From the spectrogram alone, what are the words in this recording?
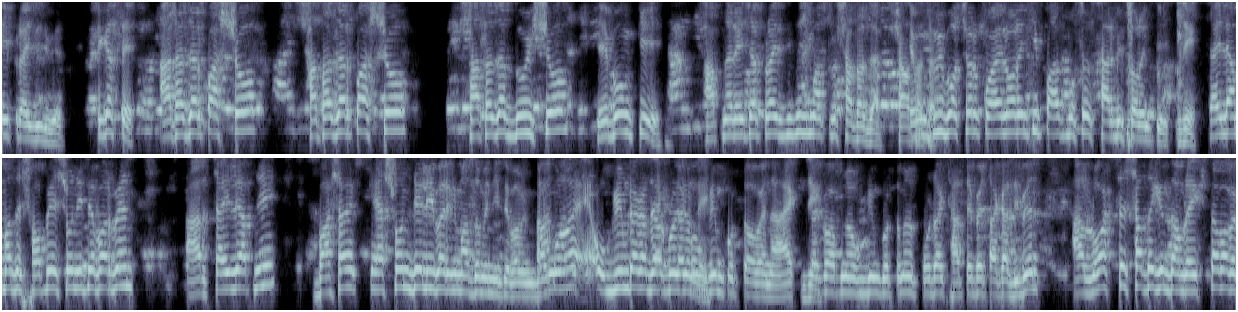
এই প্রাইসে দিবেন। ঠিক আছে? আট হাজার পাঁচশো সাত হাজার পাঁচশো সাত হাজার দুইশো এবং কি? আপনার এইটার প্রাইস দিচ্ছি মাত্র সাত হাজার। এবং দুই বছর কয়েল ওয়ারেন্টি পাঁচ বছর সার্ভিস ওয়ারেন্টি। চাইলে আমাদের শপে এসেও নিতে পারবেন। আর চাইলে আপনি বাসায় ক্যাশ অন ডেলিভারির মাধ্যমে নিতে পারবেন। মানে কোনো অগ্রিম টাকা দেওয়ার প্রয়োজন নেই? অগ্রিম করতে হবে না। এক জি। টাকা আপনি অগ্রিম করতে হবে প্রোডাক্ট হাতে পেয়ে টাকা দিবেন। আর লটসের সাথে কিন্তু আমরা এক্সট্রা ভাবে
